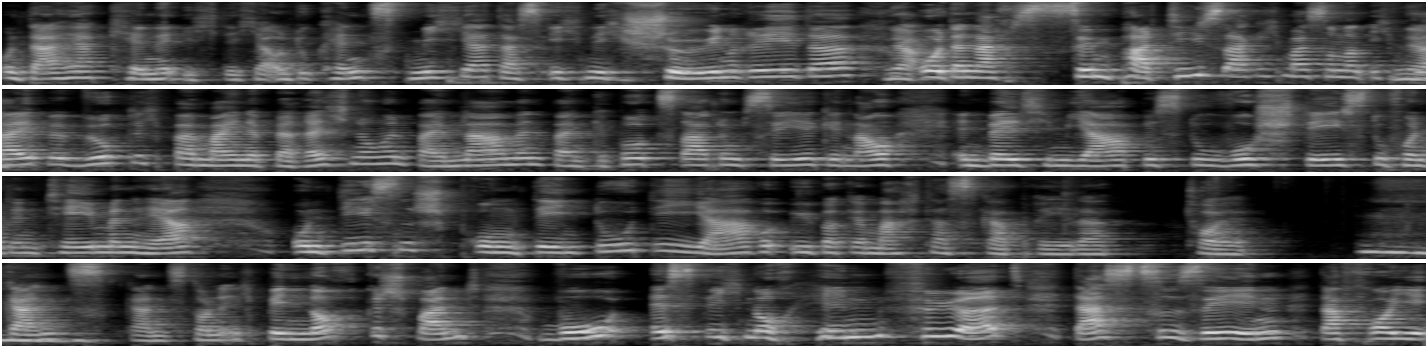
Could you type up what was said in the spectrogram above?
Und daher kenne ich dich ja. Und du kennst mich ja, dass ich nicht schön rede Ja. oder nach Sympathie, sag ich mal, sondern ich Ja. bleibe wirklich bei meinen Berechnungen, beim Namen, beim Geburtsdatum, sehe genau, in welchem Jahr bist du, wo stehst du von den Themen her. Und diesen Sprung, den du die Jahre über gemacht hast, Gabriele, toll. Ganz, ganz toll. Ich bin noch gespannt, wo es dich noch hinführt, das zu sehen. Da freue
